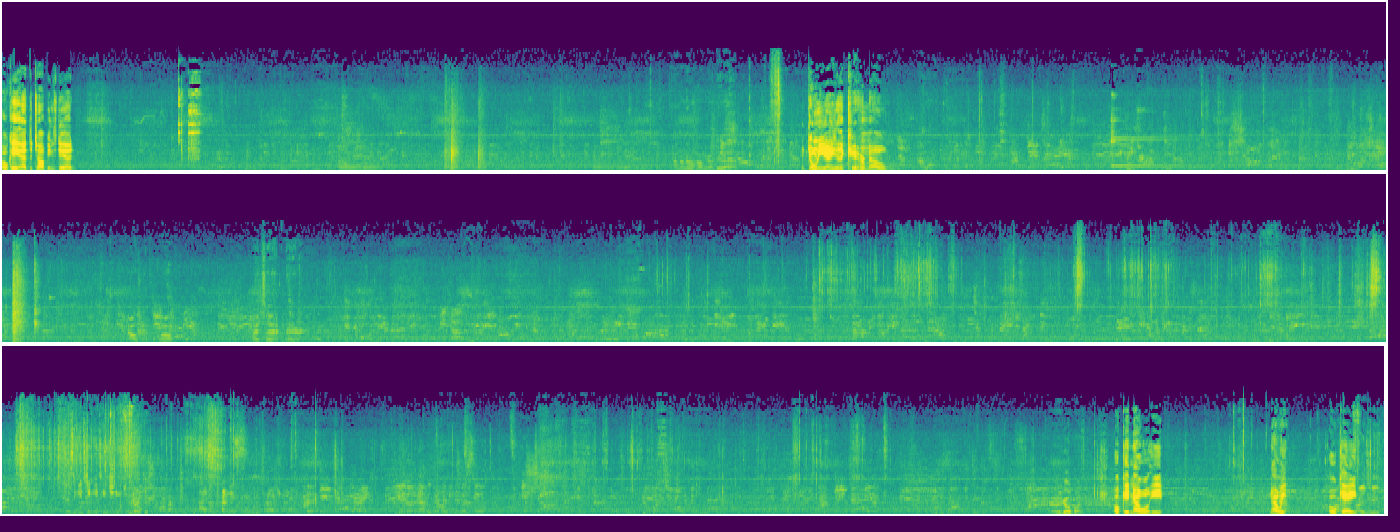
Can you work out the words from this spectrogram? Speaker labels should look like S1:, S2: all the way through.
S1: Okay, add the toppings, Dad.
S2: I don't know how I'm gonna do that.
S1: And don't eat any of the caramel.
S2: Wowza. Well, that's that there.
S3: There's the 1818 change.
S2: There you go, bud.
S1: Okay, now we'll eat. Now we.
S2: Yeah.
S1: Okay.
S2: Now eat.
